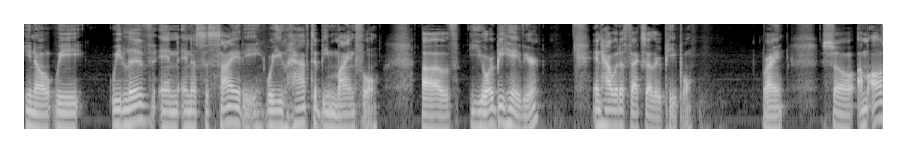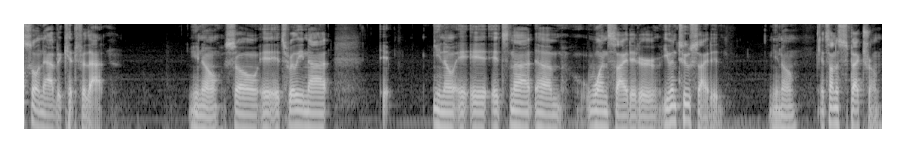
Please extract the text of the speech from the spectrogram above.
you know we we live in in a society where you have to be mindful of your behavior and how it affects other people. Right? So I'm also an advocate for that. You know, so it, it's really not, it, you know, it, it's not um, one sided or even two sided. You know, it's on a spectrum.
